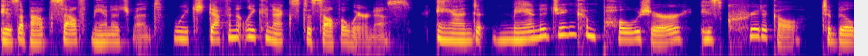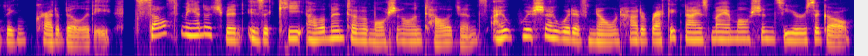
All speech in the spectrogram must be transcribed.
is about self management, which definitely connects to self awareness. And managing composure is critical to building credibility. Self management is a key element of emotional intelligence. I wish I would have known how to recognize my emotions years ago,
